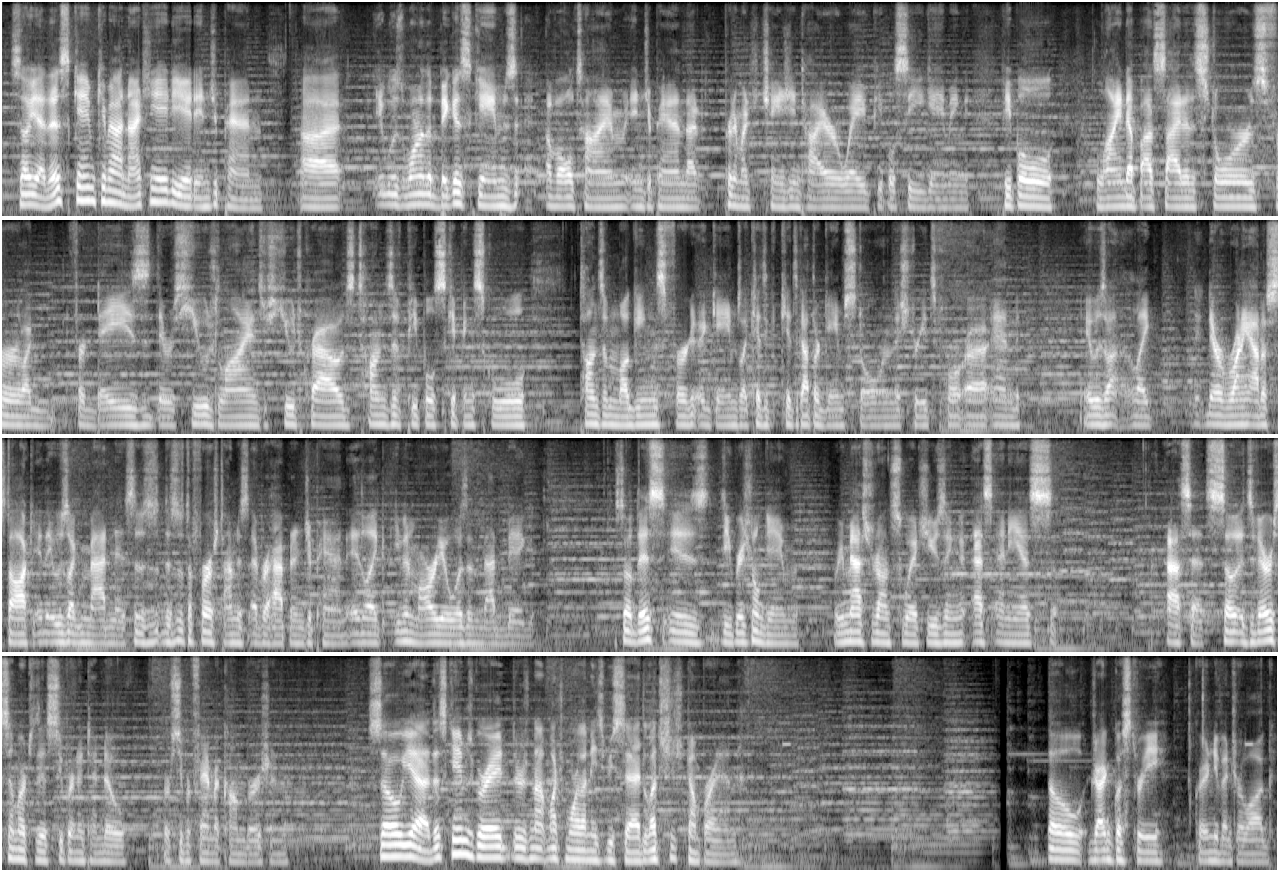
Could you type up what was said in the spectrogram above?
So yeah, this game came out in 1988 in Japan. Uh, it was one of the biggest games of all time in Japan that pretty much changed the entire way people see gaming. People lined up outside of the stores for like for days. There was huge lines, there's huge crowds, tons of people skipping school, tons of muggings for games. Like kids, kids got their games stolen in the streets for, uh, and it was uh, like they were running out of stock. It, it was like madness. This is, this is the first time this ever happened in Japan. It like even Mario wasn't that big. So this is the original game remastered on Switch using SNES assets. So it's very similar to the Super Nintendo or Super Famicom version. So yeah, this game's great. There's not much more that needs to be said. Let's just jump right in. So, Dragon Quest III, create a new adventure log.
